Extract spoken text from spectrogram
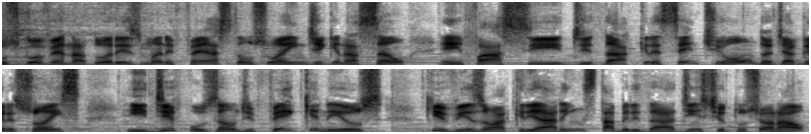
Os governadores manifestam sua indignação em face de, da crescente onda de agressões e difusão de fake news que visam a criar instabilidade institucional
